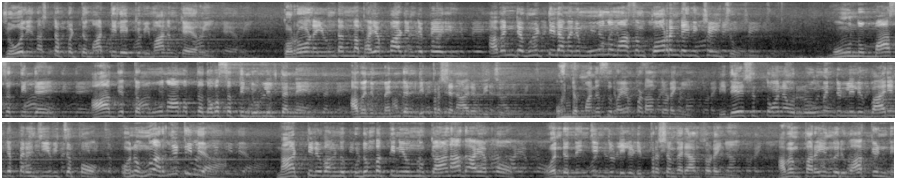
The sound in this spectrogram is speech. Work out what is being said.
ജോലി നഷ്ടപ്പെട്ട് നാട്ടിലേക്ക് വിമാനം കയറി. കൊറോണയുണ്ടെന്ന ഭയപ്പാടിന്റെ പേരിൽ അവന്റെ വീട്ടിൽ അവന് മൂന്ന് മാസം ക്വാറന്റൈൻ നിശ്ചയിച്ചു. മൂന്ന് മാസത്തിന്റെ ആദ്യത്തെ മൂന്നാമത്തെ ദിവസത്തിന്റെ ഉള്ളിൽ തന്നെ അവന് മെന്റൽ ഡിപ്രഷൻ ആരംഭിച്ചു. ഓന്റെ മനസ്സ് ഭയപ്പെടാൻ തുടങ്ങി. വിദേശത്തോനെ ഒരു റൂമിന്റെ ഉള്ളിൽ ഭാര്യന്റെ പരം ജീവിച്ചപ്പോ ഓനൊന്നും അറിഞ്ഞിട്ടില്ല. നാട്ടിൽ വന്ന് കുടുംബത്തിനെ ഒന്നും കാണാതായപ്പോ ഓന്റെ നെഞ്ചിന്റെ ഉള്ളിൽ ഡിപ്രഷൻ വരാൻ തുടങ്ങി. അവൻ പറയുന്ന ഒരു വാക്കുണ്ട്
